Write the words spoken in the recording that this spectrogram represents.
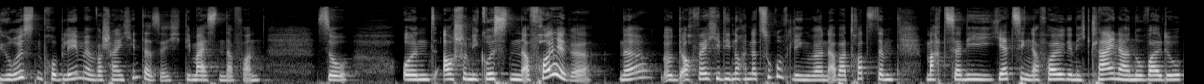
die größten Probleme wahrscheinlich hinter sich, die meisten davon. So. Und auch schon die größten Erfolge. Ne? Und auch welche, die noch in der Zukunft liegen würden. Aber trotzdem macht es ja die jetzigen Erfolge nicht kleiner, nur weil du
